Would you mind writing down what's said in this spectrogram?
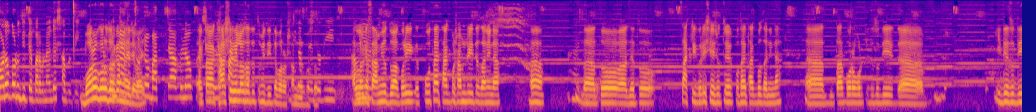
বড় গরু দিতে পারব না এটা স্বাভাবিক। বড় গরু দরকার নাই রে ভাই। ছোট বাচ্চা হলেও একটা খাসি হলেও যাতে তুমি দিতে পারো সামনের বছর। যদি আল্লাহর কাছে আমিও দোয়া করি কোথায় থাকব সামনে ঈদে জানি না। হ্যাঁ। হ্যাঁ, তো যেহেতু চাকরি করি সেই সূত্রে কোথায় থাকব জানি না। তার পরবর্তীতে যদি ঈদে যদি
